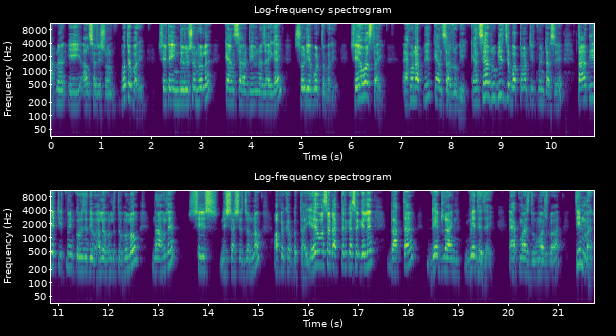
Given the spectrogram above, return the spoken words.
আপনার এই আলসারেশন হতে পারে। সেটা ইন্ডোরেশন হলে ক্যান্সার বিভিন্ন জায়গায় ছড়িয়ে পড়তে পারে। সেই অবস্থায় এখন আপনি ক্যান্সার রুগী। ক্যান্সার রুগীর যে বর্তমান ট্রিটমেন্ট আছে, তা দিয়ে ট্রিটমেন্ট করে যদি ভালো হলে তো হলো, না হলে শেষ নিঃশ্বাসের জন্য অপেক্ষা করতে হয়। এই অবস্থায় ডাক্তারের কাছে গেলে ডাক্তার ডেডলাইন বেঁধে দেয়। এক মাস, দু মাস বা তিন মাস।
